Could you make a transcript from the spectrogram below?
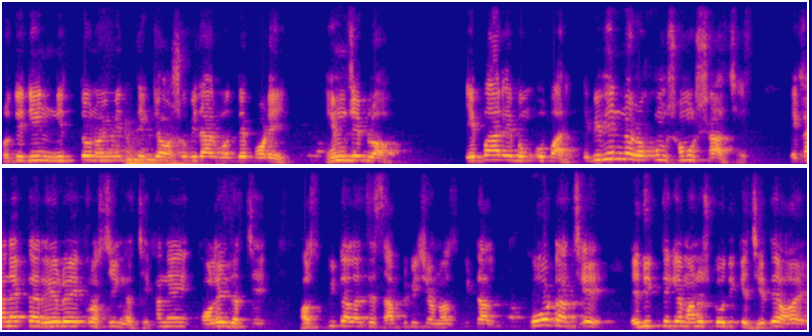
প্রতিদিন নিত্য নৈমিত্তিক যে অসুবিধার মধ্যে পড়ে, এমজে ব্লক এপার এবং ওপার বিভিন্ন রকম সমস্যা আছে। এখানে একটা রেলওয়ে ক্রসিং আছে, এখানে কলেজ আছে হসপিটাল আছে সাব ডিভিশন হসপিটাল কোর্ট আছে। এদিক থেকে মানুষকে ওদিকে যেতে হয়।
